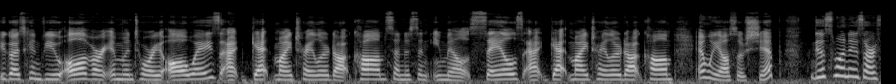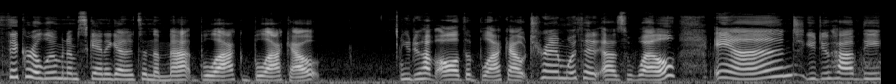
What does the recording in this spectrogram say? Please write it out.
You guys can view all of our inventory always at getmytrailer.com. Send us an email at sales at getmytrailer.com and we also ship. This one is our thicker aluminum skin. Again, it's in the matte black blackout. You do have all the blackout trim with it as well. And you do have the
